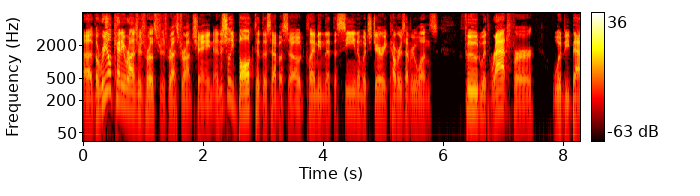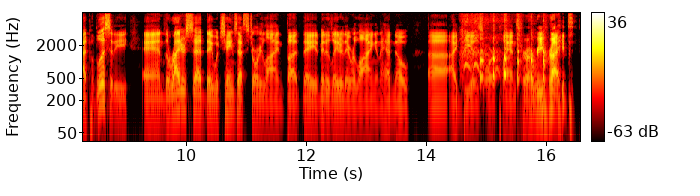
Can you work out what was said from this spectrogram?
Uh, the real Kenny Rogers Roasters restaurant chain initially balked at this episode, claiming that the scene in which Jerry covers everyone's food with rat fur would be bad publicity. And the writers said they would change that storyline, but they admitted later they were lying and they had no uh, ideas or plans for a rewrite.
